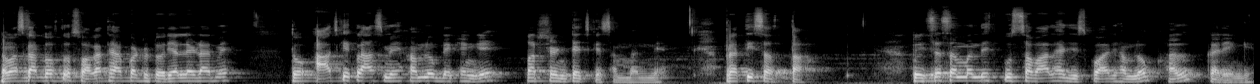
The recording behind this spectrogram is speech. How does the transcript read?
नमस्कार दोस्तों, स्वागत है आपका ट्यूटोरियल लेडर में। तो आज के क्लास में हम लोग देखेंगे परसेंटेज के संबंध में, प्रतिशतता। तो इससे संबंधित कुछ सवाल है जिसको आज हम लोग हल करेंगे।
